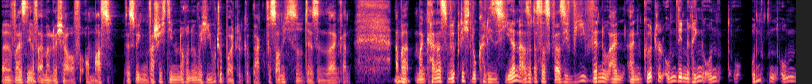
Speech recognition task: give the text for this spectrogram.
äh, weisen die auf einmal Löcher auf en masse. Deswegen wasche ich die nur noch in irgendwelche Jutebeutel gepackt, was auch nicht so der Sinn sein kann. Aber mhm. man kann das wirklich lokalisieren, also dass das quasi wie wenn du ein, ein Gürtel um den Ring und unten um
